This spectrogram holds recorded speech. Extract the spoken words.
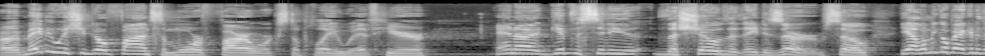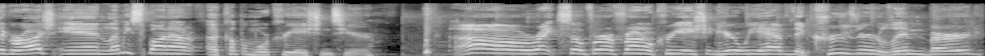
Or maybe we should go find some more fireworks to play with here and uh, give the city the show that they deserve. So yeah, let me go back into the garage and let me spawn out a couple more creations here. Alright, so for our final creation here, we have the Cruiser Limburg.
